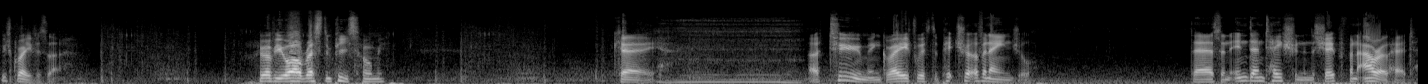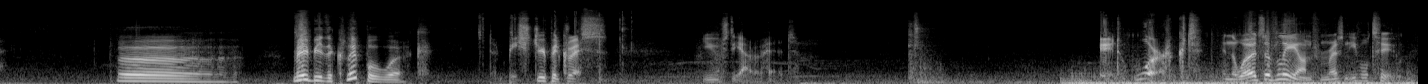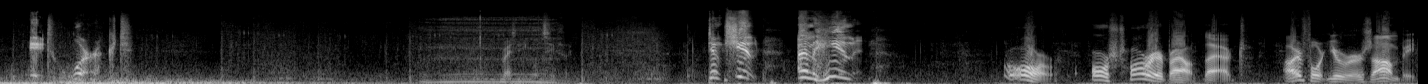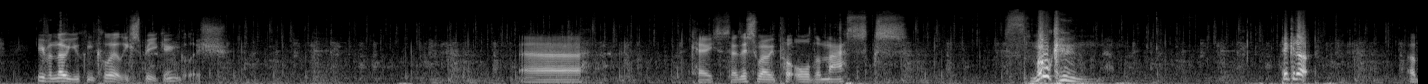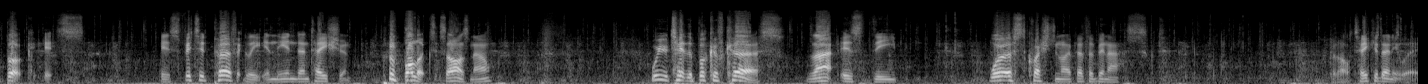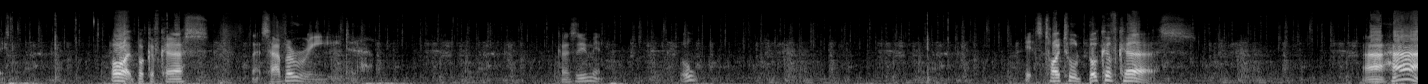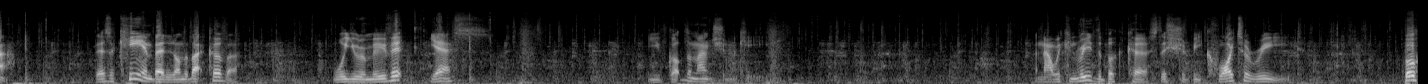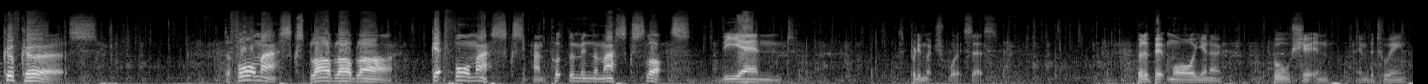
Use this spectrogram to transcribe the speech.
Whose grave is that? Whoever you are, rest in peace, homie. Okay. A tomb engraved with the picture of an angel. There's an indentation in the shape of an arrowhead. Uh, maybe the clip will work. Don't be stupid, Chris. Use the arrowhead. It worked! In the words of Leon from Resident Evil 2, it worked! Resident Evil 2. Don't shoot! I'm a human! Oh, oh, sorry about that. I thought you were a zombie, even though you can clearly speak English. Uh, okay, so this is where we put all the masks. Smoking! Pick it up! A book. It's is fitted perfectly in the indentation. Bollocks, it's ours now. Will you take the Book of Curse? That is the worst question I've ever been asked. But I'll take it anyway. Alright, Book of Curse. Let's have a read. Can I zoom in? Oh. It's titled Book of Curse. Aha! There's a key embedded on the back cover. Will you remove it? Yes. You've got the mansion key. And now we can read the Book of Curse. This should be quite a read. Book of Curse. The four masks, blah blah blah. Get four masks and put them in the mask slots. The end. Pretty much what it says. But a bit more, you know, bullshitting in, between.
